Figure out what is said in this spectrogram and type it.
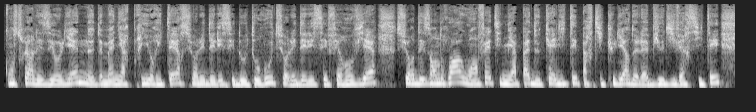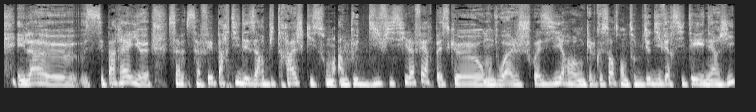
construire les éoliennes de manière prioritaire sur les délaissés d'autoroutes, sur les délaissés ferroviaires, sur des endroits où en fait il n'y a pas de qualité particulière de la biodiversité. Et là, euh, c'est pareil, ça, ça fait partie des arbitrages qui sont un peu difficiles à faire parce que on doit choisir en quelque sorte entre biodiversité et énergie.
